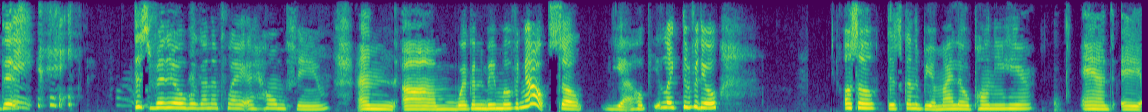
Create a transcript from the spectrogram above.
this this video we're gonna play a home theme and um we're gonna be moving out. So yeah, hope you like the video. Also, there's gonna be a My Little Pony here and a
